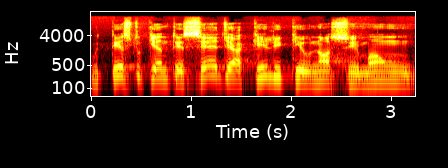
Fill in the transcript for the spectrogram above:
o texto que antecede é aquele que o nosso irmão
